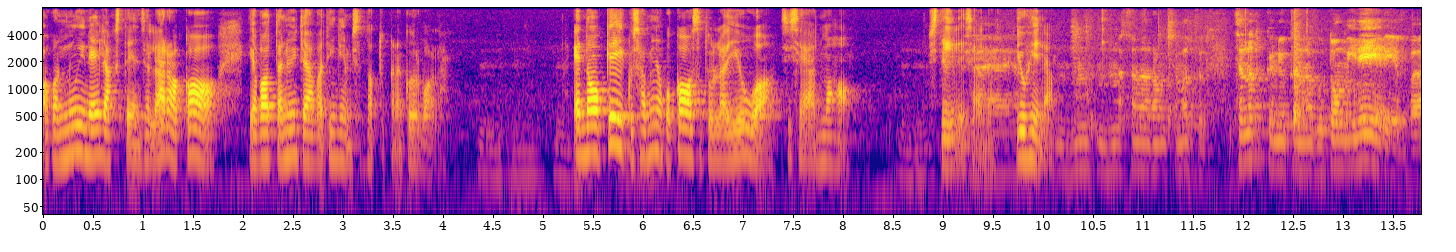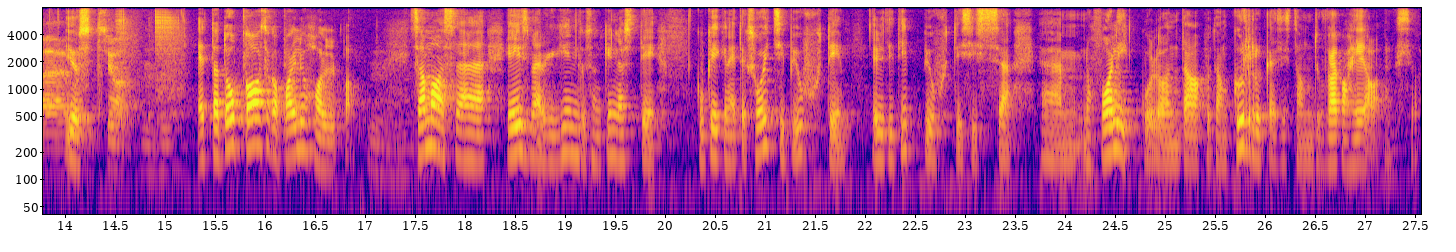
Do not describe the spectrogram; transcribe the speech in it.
aga nui neljaks teen selle ära ka ja vaata, nüüd jäävad inimesed natukene kõrvale. et no okei okay,, kui sa minuga kaasa tulla ei jõua, siis sa jääd maha stiilis on juhina mm. -hmm, ma saan aru, mis sa mõtled, et see on natuke niisugune nagu domineeriv äh, just mm, -hmm. et ta toob kaasa ka palju halba mm. -hmm. samas äh, eesmärgikindlus on kindlasti kui keegi näiteks otsib juhti, eriti tippjuhti, siis ähm, noh, valikul on ta, kui ta on kõrge, siis ta on muidugi väga hea, eks ju,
